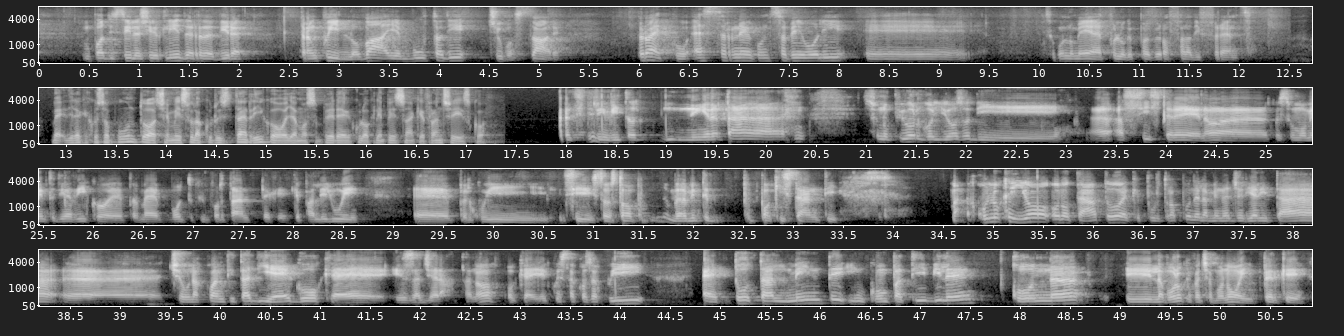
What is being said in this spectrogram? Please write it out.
un po' di stile cheerleader, dire tranquillo, vai e buttati, ci può stare. Però ecco, esserne consapevoli eh, secondo me è quello che poi però fa la differenza. Beh, direi che a questo punto ci hai messo la curiosità Enrico, vogliamo sapere quello che ne pensa anche Francesco. Grazie per l'invito. In realtà sono più orgoglioso di assistere no, a questo momento di Enrico è per me molto più importante che, che parli lui, eh, per cui sì, sto, sto veramente po- pochi istanti. Ma quello che io ho notato è che purtroppo nella managerialità eh, c'è una quantità di ego che è esagerata, no? Ok, e questa cosa qui è totalmente incompatibile con il lavoro che facciamo noi, perché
